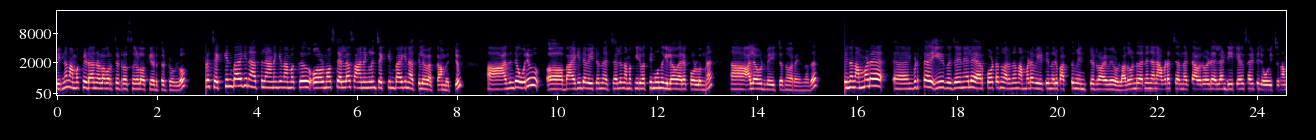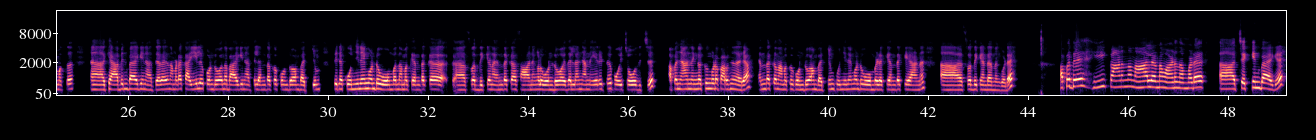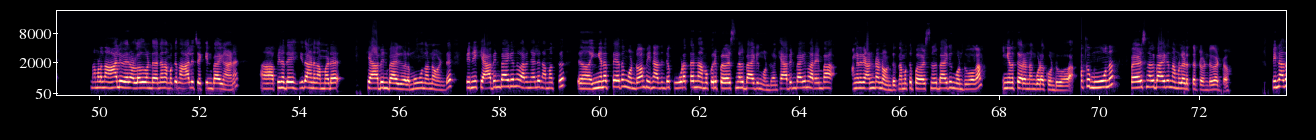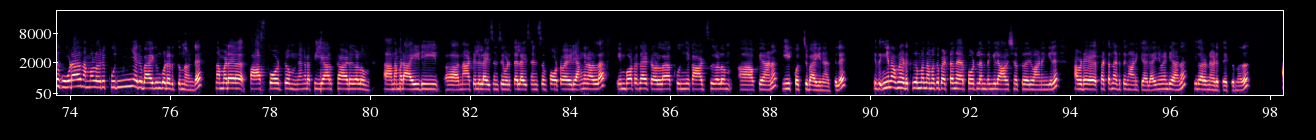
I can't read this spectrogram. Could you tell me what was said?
പിന്നെ നമുക്ക് ഇടാനുള്ള കുറച്ച് ഡ്രസ്സുകളൊക്കെ എടുത്തിട്ടുള്ളൂ. ഇവിടെ ചെക്ക് ഇൻ ബാഗിനകത്തിലാണെങ്കിൽ നമുക്ക് ഓൾമോസ്റ്റ് എല്ലാ സാധനങ്ങളും ചെക്ക് ഇൻ ബാഗിനകത്തിൽ വെക്കാൻ പറ്റും. അതിന്റെ ഒരു ബാഗിന്റെ വെയിറ്റ് എന്ന് വെച്ചാൽ നമുക്ക് ഇരുപത്തിമൂന്ന് കിലോ വരെ കൊള്ളുന്ന അലൗഡ് വെയിറ്റ് എന്ന് പറയുന്നത്. പിന്നെ നമ്മുടെ ഇവിടുത്തെ ഈ റിജൈനയിലെ എയർപോർട്ട് എന്ന് പറയുന്നത് നമ്മുടെ വീട്ടിൽ നിന്ന് ഒരു പത്ത് മിനിറ്റ് ഡ്രൈവേ ഉള്ളൂ. അതുകൊണ്ട് തന്നെ ഞാൻ അവിടെ ചെന്നിട്ട് അവരോട് എല്ലാം ഡീറ്റെയിൽസ് ആയിട്ട് ചോദിച്ചു. നമുക്ക് ക്യാബിൻ ബാഗിനകത്ത് അതായത് നമ്മുടെ കയ്യിൽ കൊണ്ടുപോകുന്ന ബാഗിനകത്തിൽ എന്തൊക്കെ കൊണ്ടുപോകാൻ പറ്റും പിന്നെ കുഞ്ഞിനെയും കൊണ്ട് പോകുമ്പോൾ നമുക്ക് എന്തൊക്കെ ശ്രദ്ധിക്കണം എന്തൊക്കെ സാധനങ്ങൾ കൊണ്ടുപോകും ഇതെല്ലാം ഞാൻ നേരിട്ട് പോയി ചോദിച്ച് അപ്പൊ ഞാൻ നിങ്ങൾക്കും കൂടെ പറഞ്ഞു തരാം. എന്തൊക്കെ നമുക്ക് കൊണ്ടുപോകാൻ പറ്റും കുഞ്ഞിനെയും കൊണ്ട് പോകുമ്പോഴൊക്കെ എന്തൊക്കെയാണ് ശ്രദ്ധിക്കേണ്ടതെന്നും കൂടെ. അപ്പൊ ദേ ഈ കാണുന്ന നാലെണ്ണമാണ് നമ്മുടെ ചെക്ക് ഇൻ ബാഗ് നമ്മൾ നാല് പേരുള്ളത് കൊണ്ട് തന്നെ നമുക്ക് നാല് ചെക്ക് ഇൻ ബാഗ് ആണ് പിന്നെ ദേ ഇതാണ് നമ്മുടെ ക്യാബിൻ ബാഗുകൾ മൂന്നെണ്ണം ഉണ്ട്. പിന്നെ ഈ ക്യാബിൻ ബാഗ് എന്ന് പറഞ്ഞാൽ നമുക്ക് ഇങ്ങനത്തേതും കൊണ്ടുപോകാം. പിന്നെ അതിന്റെ കൂടെ തന്നെ നമുക്കൊരു പേഴ്സണൽ ബാഗും കൊണ്ടുപോകാം. ക്യാബിൻ ബാഗ് എന്ന് പറയുമ്പോൾ അങ്ങനെ രണ്ടെണ്ണം ഉണ്ട്. നമുക്ക് പേഴ്സണൽ ബാഗും കൊണ്ടുപോകാം. ഇങ്ങനത്തെ ഒരെണ്ണം കൂടെ കൊണ്ടുപോകാം. നമുക്ക് മൂന്ന് പേഴ്സണൽ ബാഗ് നമ്മൾ എടുത്തിട്ടുണ്ട് കേട്ടോ. പിന്നെ അത് കൂടാതെ നമ്മൾ ഒരു കുഞ്ഞൊരു ബാഗും കൂടെ എടുക്കുന്നുണ്ട്. നമ്മുടെ പാസ്പോർട്ടും ഞങ്ങളുടെ പി ആർ കാർഡുകളും നമ്മുടെ ഐ ഡി നാട്ടിലെ ലൈസൻസ് ഇവിടുത്തെ ലൈസൻസ് ഫോട്ടോ ഐ ഡി അങ്ങനെയുള്ള ഇമ്പോർട്ടന്റ് ആയിട്ടുള്ള കുഞ്ഞു കാർഡ്സുകളും ഒക്കെയാണ് ഈ കൊച്ചു ബാഗിനകത്തിൽ. ഇത് ഇങ്ങനെ ഒരെണ്ണം എടുക്കുമ്പോൾ നമുക്ക് പെട്ടെന്ന് എയർപോർട്ടിൽ എന്തെങ്കിലും ആവശ്യമൊക്കെ വരുവാണെങ്കിൽ അവിടെ പെട്ടെന്ന് എടുത്ത് കാണിക്കാമല്ലോ അതിനു വേണ്ടിയാണ് ഇതൊരെണ്ണം എടുത്തേക്കുന്നത്.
